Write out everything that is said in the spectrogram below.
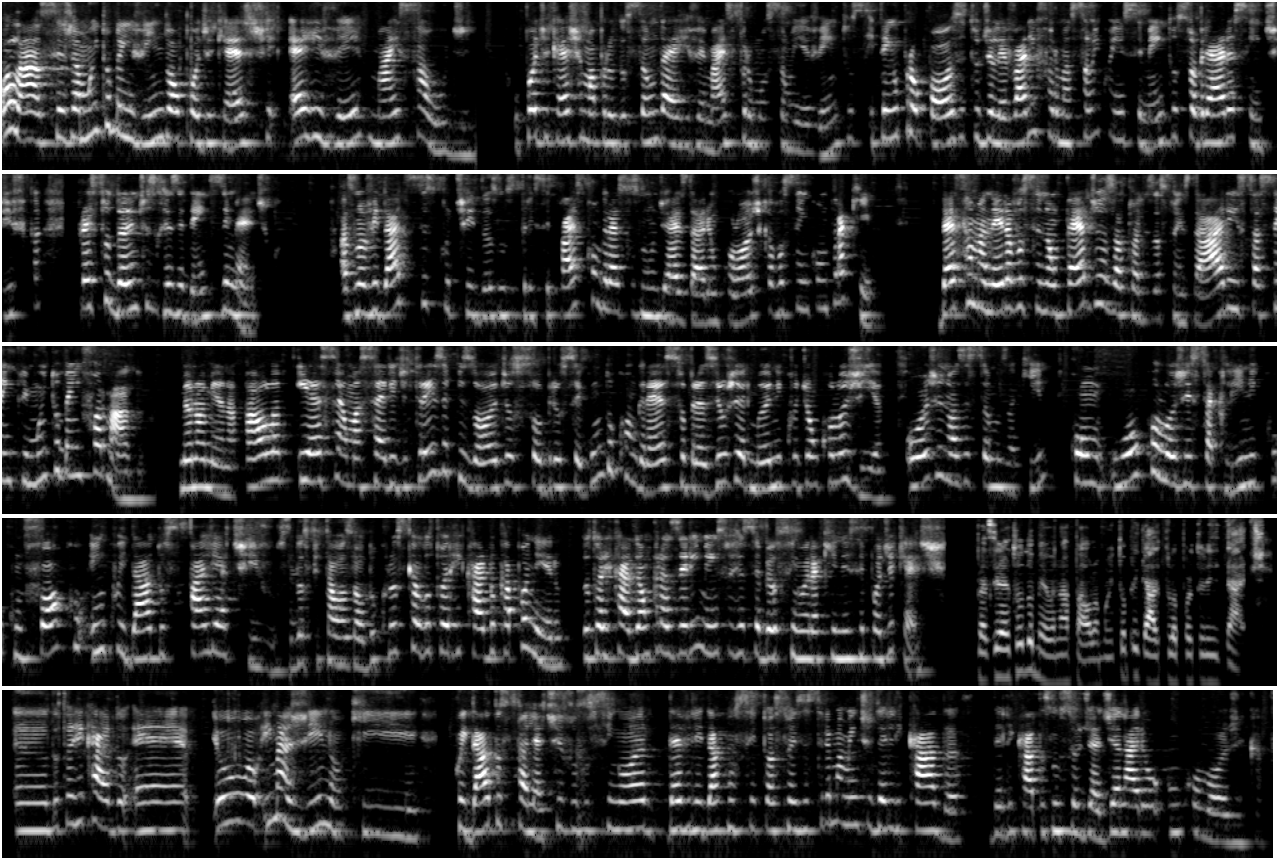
Olá, seja muito bem-vindo ao podcast RV Mais Saúde. O podcast é uma produção da RV Mais Promoção e Eventos e tem o propósito de levar informação e conhecimento sobre a área científica para estudantes, residentes e médicos. As novidades discutidas nos principais congressos mundiais da área oncológica você encontra aqui. Dessa maneira, você não perde as atualizações da área e está sempre muito bem informado. Meu nome é Ana Paula e essa é uma série de três episódios sobre o segundo Congresso Brasil Germânico de Oncologia. Hoje nós estamos aqui com o oncologista clínico com foco em cuidados paliativos do Hospital Oswaldo Cruz, que é o Dr. Ricardo Caponeiro. Doutor Ricardo, é um prazer imenso receber o senhor aqui nesse podcast. Prazer é todo meu, Ana Paula. Muito obrigado pela oportunidade. Uh, doutor Ricardo, é, eu imagino que cuidados paliativos, o senhor deve lidar com situações extremamente delicadas, delicadas no seu dia a dia na área oncológica.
